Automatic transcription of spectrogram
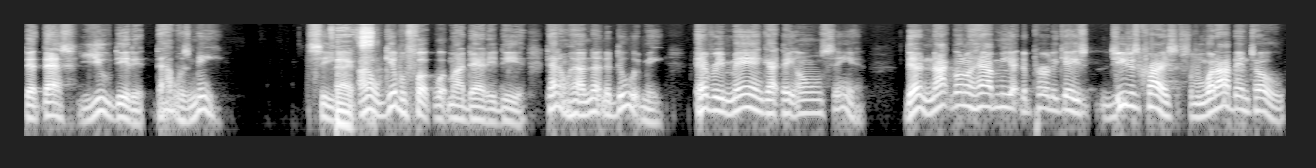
that that's you did it. That was me. See. I don't give a fuck what my daddy did. That don't have nothing to do with me. Every man got their own sin. They're not gonna have me at the pearly gates. Jesus Christ, from what I've been told,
